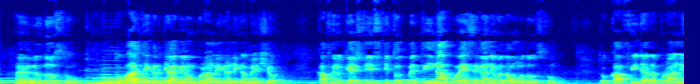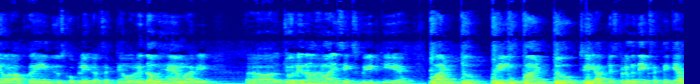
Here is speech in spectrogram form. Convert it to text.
हेलो दोस्तों तो आज लेकर के आ गया हूँ पुराने गाने का मैशअप काफ़ी रिक्वेस्ट थी इसकी तो मैं तीन आपको ऐसे गाने बताऊँगा दोस्तों। तो काफ़ी ज़्यादा पुराने और आप कहीं भी उसको प्ले कर सकते हैं। और रिदम है हमारी जो रिदम है हमारी सिक्स बीट की है। One two three one two three आप डिस्प्ले में देख सकते हैं क्या?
